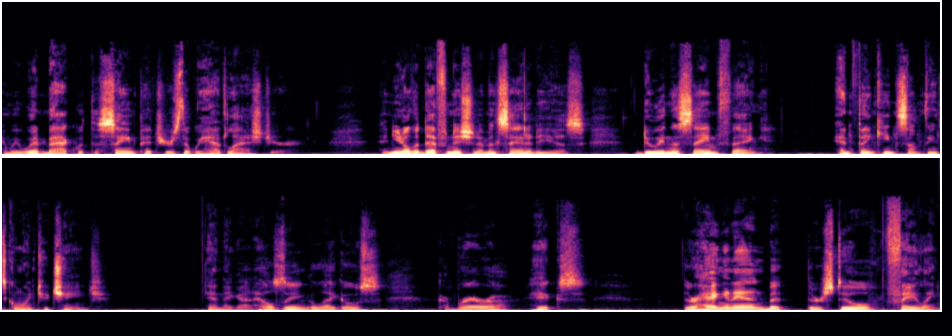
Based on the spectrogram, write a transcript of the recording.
and we went back with the same pitchers that we had last year. And you know the definition of insanity is doing the same thing and thinking something's going to change. And they got Helsley, Gallegos, Cabrera, Hicks. They're hanging in, but they're still failing.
